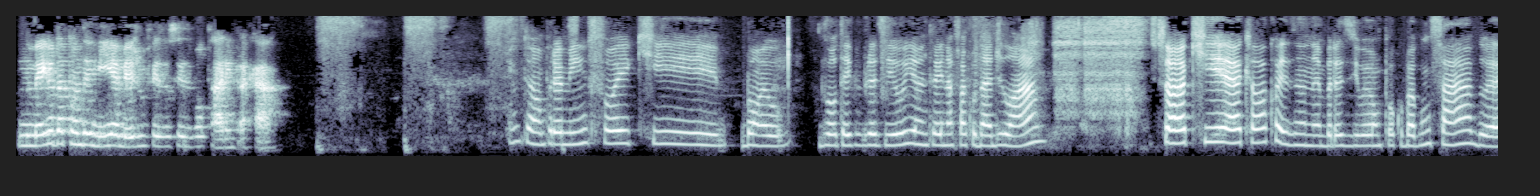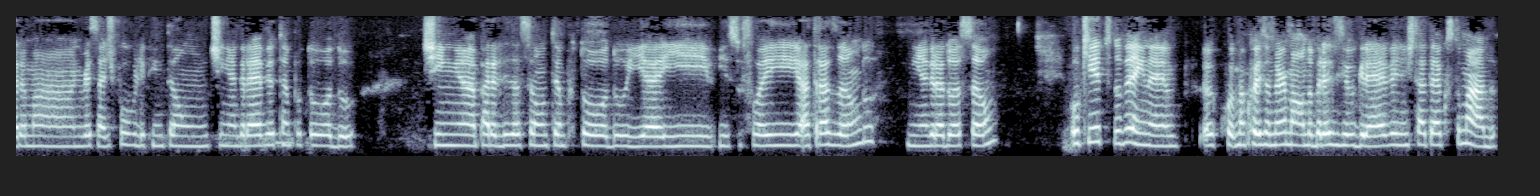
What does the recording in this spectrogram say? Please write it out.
no meio da pandemia mesmo fez vocês voltarem para cá? Então, para mim foi que, bom, eu voltei para o Brasil e eu entrei na faculdade lá. Só que é aquela coisa, né? Brasil é um pouco bagunçado, era uma universidade pública, então tinha greve o tempo todo, tinha paralisação o tempo todo, e aí isso foi atrasando minha graduação. O que tudo bem, né? Uma coisa normal no Brasil, greve, a gente está até acostumado.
